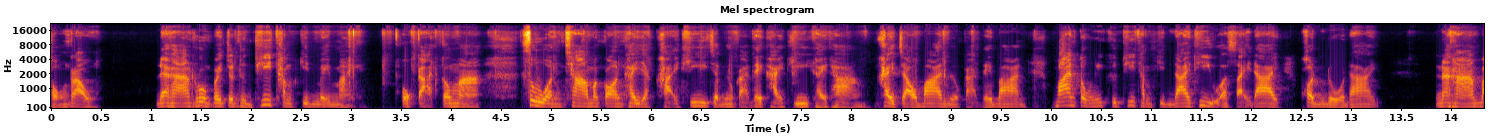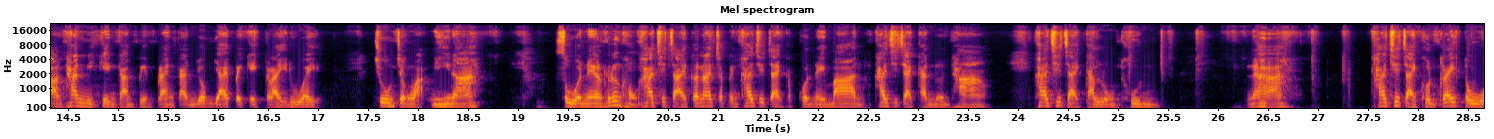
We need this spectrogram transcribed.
ของเรา นะคะ รวมไปจนถึงที่ทำกินใหม่ ๆ โอกาสก็มา ส่วนชาวมกรใครอยากขายที่จะมีโอกาสได้ขายที่ขายทาง ใครจะเอาบ้านมีโอกาสได้บ้าน บ้านตรงนี้คือที่ทำกินได้ที่อยู่อาศัยได้คอนโดได้นะคะ บางท่านมีเกณฑ์การเปลี่ยนแปลงการยกย้ายไปไกลๆด้วย ช่วงจังหวะนี้นะ ส่วนในเรื่องของค่าใช้จ่ายก็น่าจะเป็นค่าใช้จ่ายกับคนในบ้าน ค่าใช้จ่ายการเดินทาง ค่าใช้จ่ายการลงทุนนะคะ ค่าใช้จ่ายคนใกล้ตัว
